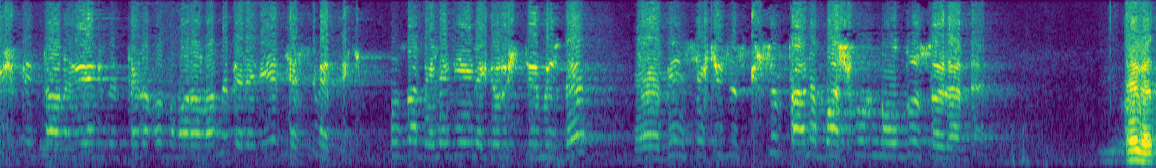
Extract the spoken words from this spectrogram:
3000 tane üyemizin telefon numaralarını belediyeye teslim ettik. Burada belediye ile görüştüğümüzde e, 1800 küsür tane başvurun olduğu söylendi. Evet.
